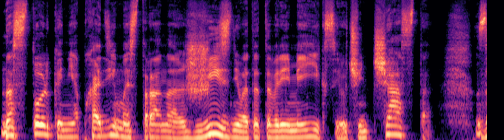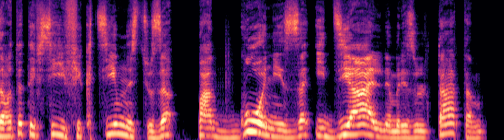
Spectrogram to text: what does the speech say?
настолько необходимая сторона жизни вот это время X. И очень часто за вот этой всей эффективностью, за погоней за идеальным результатом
